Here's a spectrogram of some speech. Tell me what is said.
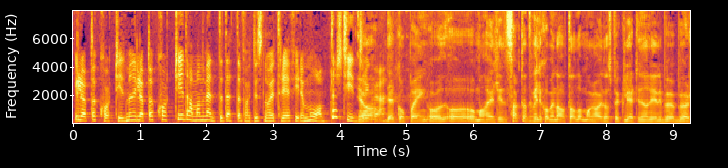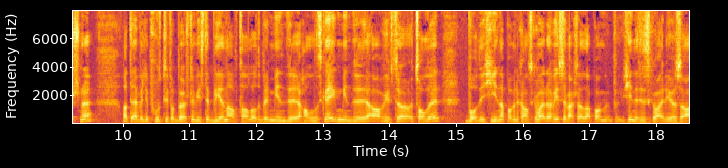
i løpet av kort tid. Men i løpet av kort tid har man ventet dette faktisk nå i tre-fire måneders tid, Ja, det er et godt poeng. Og, og, og man har hele tiden sagt at det ville komme en avtale, og mange har jo spekulert i når det gjelder børsene, at det er veldig positivt for børsene hvis det blir en avtale, og det blir mindre handelskrig, mindre avgifter og toller, både i Kina på amerikanske varer og vice versa da på kinesiske varer i USA.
